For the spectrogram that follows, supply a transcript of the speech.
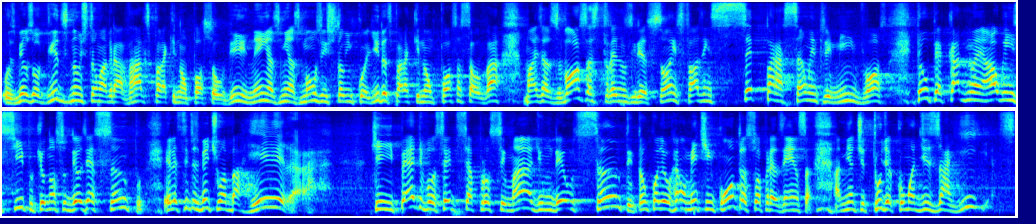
Os meus ouvidos não estão agravados para que não possa ouvir, nem as minhas mãos estão encolhidas para que não possa salvar, mas as vossas transgressões fazem separação entre mim e vós. Então o pecado não é algo em si, porque o nosso Deus é santo, ele é simplesmente uma barreira que impede você de se aproximar de um Deus santo. Então, quando eu realmente encontro a sua presença, a minha atitude é como a de Isaías,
